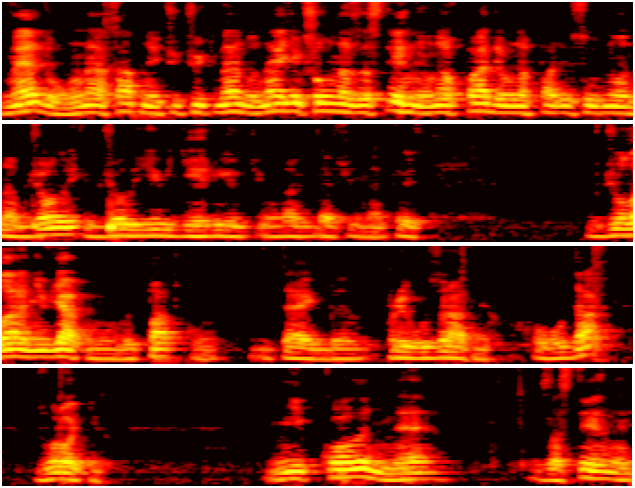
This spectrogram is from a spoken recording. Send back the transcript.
меду, вона хапне чуть-чуть меду, навіть якщо вона застигне, вона впаде, вона впаде все одно на бджоли, і бджоли її відігріють, і вона віддасть свій мед. Тобто бджола ні в якому випадку, так якби при возвратних холодах зворотніх, ніколи не застигне,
